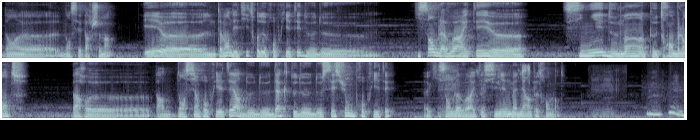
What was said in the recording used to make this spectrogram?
dans, euh, dans ces parchemins. Et euh, notamment des titres de propriété de, de- qui semblent avoir été signés de mains un peu tremblantes par, euh, par d'anciens propriétaires de, de- d'actes de, de cession de propriété euh, qui semblent avoir été signés de manière un peu tremblante. Mhm.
